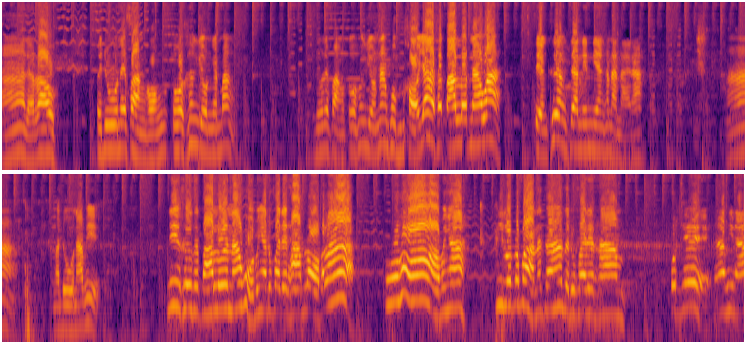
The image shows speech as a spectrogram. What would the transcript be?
อ่าเดี๋ยวเราไปดูในฝั่งของตัวเครื่องยนต์กันบ้างดูในฝั่งของตัวเครื่องยนต์นั่งผมขออนุญาตสตาร์ทรถนะว่า เสียงเครื่องจะเนียนๆขนาดไหนนะอ่ามาดูนะพี่ นี่คือสตาร์ทรถนะโหเป็นไงดูไฟเดย์ไทม์หล่อปะล่ะโอ้โหเป็นไง นี่รถกระบะนะจ๊ะแต่ดูไฟเดย์ไทม์โคตรเท่นะพี่นะ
